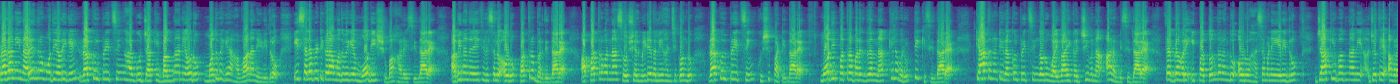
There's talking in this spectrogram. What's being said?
ಪ್ರಧಾನಿ ನರೇಂದ್ರ ಮೋದಿ ಅವರಿಗೆ ರಕುಲ್ ಪ್ರೀತ್ ಸಿಂಗ್ ಹಾಗೂ ಜಾಕಿ ಬಗ್ನಾನಿ ಅವರು ಮದುವೆಗೆ ಆಹ್ವಾನ ನೀಡಿದ್ರು. ಈ ಸೆಲೆಬ್ರಿಟಿಗಳ ಮದುವೆಗೆ ಮೋದಿ ಶುಭ ಹಾರೈಸಿದ್ದಾರೆ. ಅಭಿನಂದನೆ ತಿಳಿಸಲು ಅವರು ಪತ್ರ ಬರೆದಿದ್ದಾರೆ. ಆ ಪತ್ರವನ್ನ ಸೋಷಿಯಲ್ ಮೀಡಿಯಾದಲ್ಲಿ ಹಂಚಿಕೊಂಡು ರಕುಲ್ ಪ್ರೀತ್ ಸಿಂಗ್ ಖುಷಿ ಪಟ್ಟಿದ್ದಾರೆ. ಮೋದಿ ಪತ್ರ ಬರೆದಿದ್ದನ್ನ ಕೆಲವರು ಟೀಕಿಸಿದ್ದಾರೆ. ಖ್ಯಾತ ನಟಿ ರಕುಲ್ ಪ್ರೀತ್ ಸಿಂಗ್ ಅವರು ವೈವಾಹಿಕ ಜೀವನ ಆರಂಭಿಸಿದ್ದಾರೆ. ಫೆಬ್ರವರಿ ಇಪ್ಪತ್ತೊಂದರಂದು ಅವರು ಹಸೆಮಣೆ ಏರಿದ್ರು. ಜಾಕಿ ಬಗ್ನಾನಿ ಜೊತೆ ಅವರ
